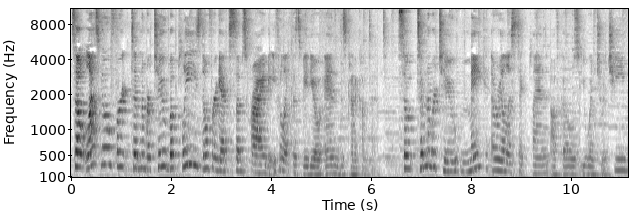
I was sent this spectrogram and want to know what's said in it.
So let's go for tip number two, but please don't forget to subscribe if you like this video and this kind of content. So tip number two, make a realistic plan of goals you want to achieve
